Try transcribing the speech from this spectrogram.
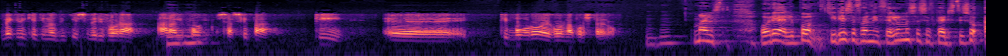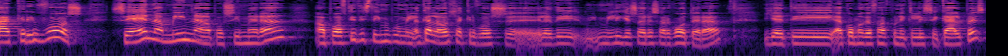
μέχρι και την οδική συμπεριφορά. Άρα λοιπόν σας είπα τι, ε, τι μπορώ εγώ να προσφέρω. Μάλιστα. Ωραία, λοιπόν. Κυρία Στεφανή, θέλω να σας ευχαριστήσω ακριβώς σε ένα μήνα από σήμερα, από αυτή τη στιγμή που μιλάμε. Καλά, όχι ακριβώς, ε, δηλαδή λίγες ώρες αργότερα, γιατί ακόμα δεν θα έχουν κλείσει οι κάλπες.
